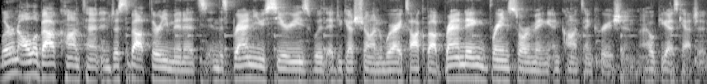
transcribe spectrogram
Learn all about content in just about 30 minutes in this brand new series with Edukasyon where I talk about branding, brainstorming, and content creation. I hope you guys catch it.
